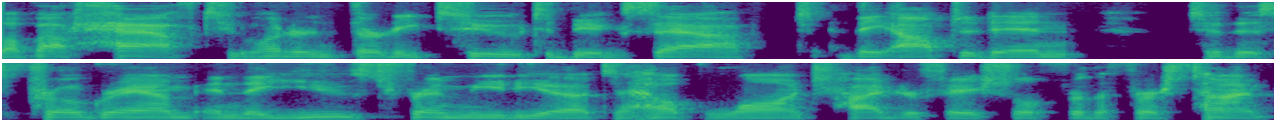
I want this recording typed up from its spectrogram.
about half, 232 to be exact. They opted in to this program and they used Friend Media to help launch Hydrafacial for the first time.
